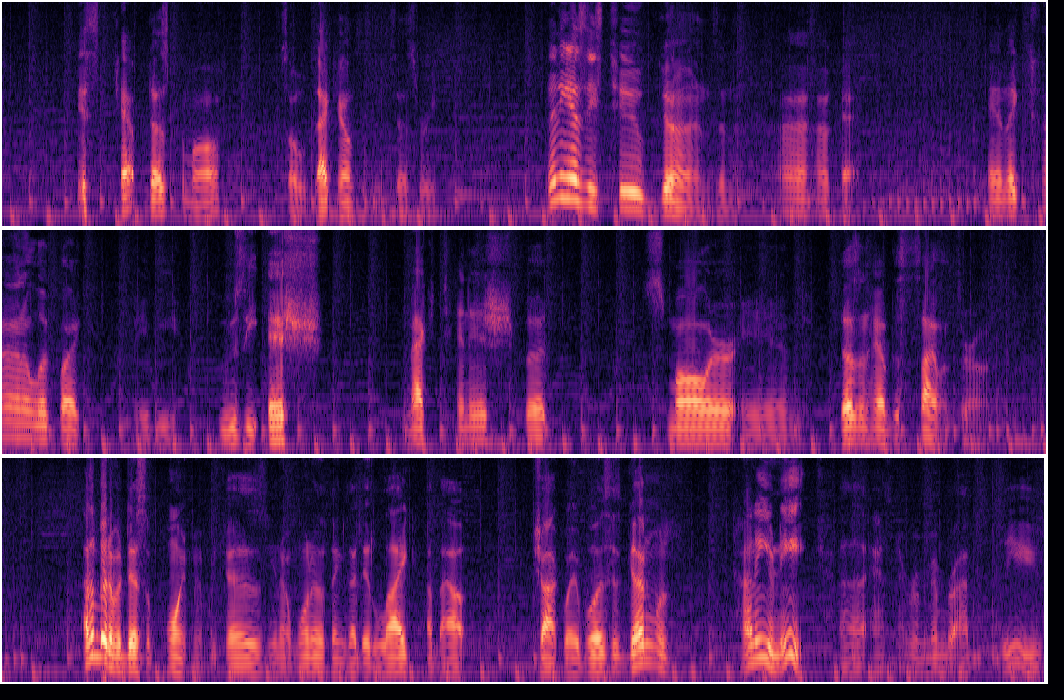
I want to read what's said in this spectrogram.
his cap does come off, so that counts as an accessory. Then he has these two guns, and uh, okay, and they kind of look like maybe Uzi-ish, Mac 10-ish, but smaller and doesn't have the silencer on. That's a bit of a disappointment because you know one of the things I did like about Shockwave was his gun was kind of unique. Uh, as I remember, I believe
